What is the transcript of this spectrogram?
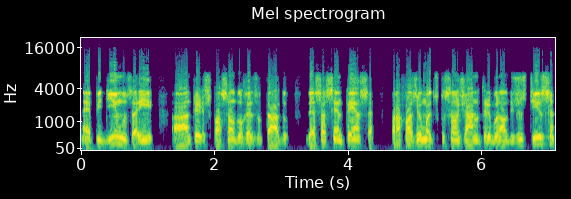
é, pedimos aí a antecipação do resultado dessa sentença para fazer uma discussão já no Tribunal de Justiça,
